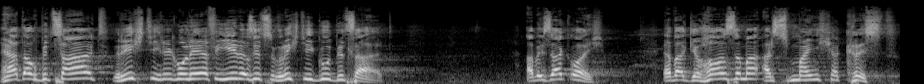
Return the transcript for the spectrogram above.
Er hat auch bezahlt, richtig regulär für jede Sitzung, richtig gut bezahlt. Aber ich sag euch, er war gehorsamer als mancher Christ.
